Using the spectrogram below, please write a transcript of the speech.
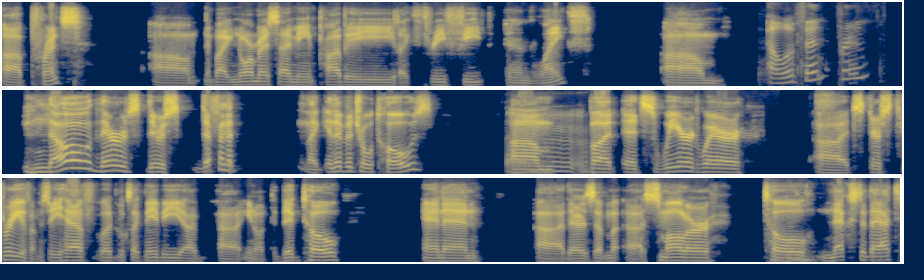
uh, prints. Um, and by enormous, I mean probably like three feet in length. Um, Elephant print? no, there's there's definite like individual toes, um, Mm. but it's weird where uh, it's there's three of them. So you have what looks like maybe a, uh, you know the big toe, and then uh, there's a smaller toe next to that,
